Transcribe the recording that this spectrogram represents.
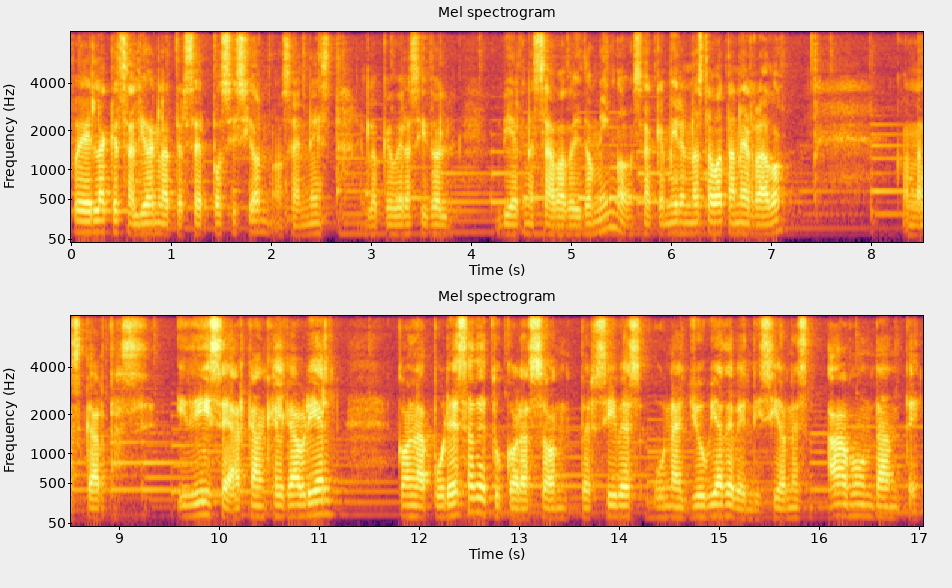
fue la que salió en la tercera posición, o sea, en esta, lo que hubiera sido el viernes, sábado y domingo. O sea que miren, no estaba tan errado con las cartas. Y dice Arcángel Gabriel, con la pureza de tu corazón percibes una lluvia de bendiciones abundante,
